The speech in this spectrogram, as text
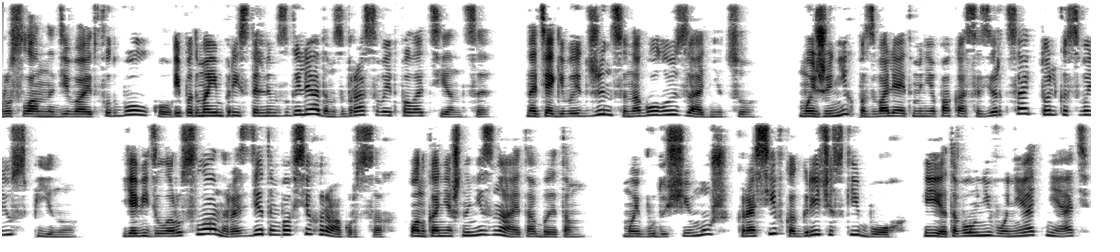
Руслан надевает футболку и под моим пристальным взглядом сбрасывает полотенце, натягивает джинсы на голую задницу. Мой жених позволяет мне пока созерцать только свою спину. Я видела Руслана раздетым во всех ракурсах. Он, конечно, не знает об этом. Мой будущий муж красив, как греческий бог, и этого у него не отнять.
